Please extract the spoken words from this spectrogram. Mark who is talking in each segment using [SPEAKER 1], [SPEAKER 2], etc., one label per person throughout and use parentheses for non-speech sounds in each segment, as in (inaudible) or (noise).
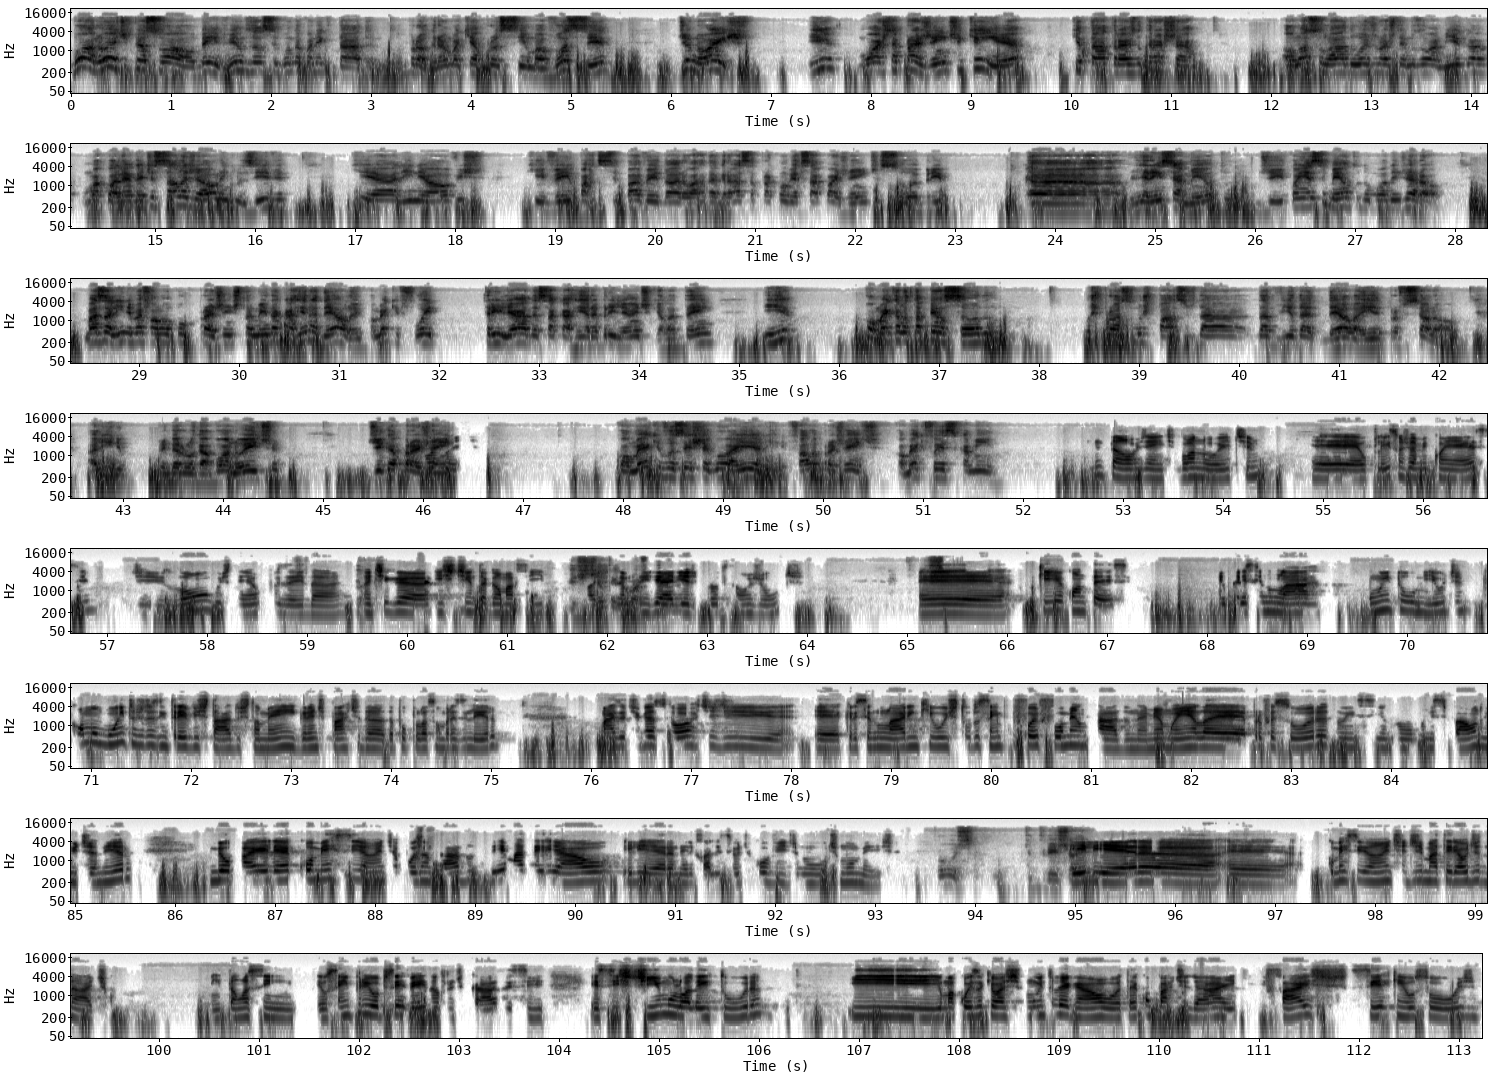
[SPEAKER 1] Boa noite, pessoal. Bem-vindos ao Segunda Conectada, o programa que aproxima você de nós e mostra pra gente quem é que está atrás do crachá. Ao nosso lado, hoje, nós temos uma amiga, uma colega de sala de aula, inclusive, que é a Aline Alves, que veio participar, veio dar o ar da graça para conversar com a gente sobre uh, gerenciamento de conhecimento do modo em geral. Mas a Aline vai falar um pouco para a gente também da carreira dela e como é que foi trilhada essa carreira brilhante que ela tem e como é que ela está pensando os próximos passos da, da vida dela aí profissional. Aline, em primeiro lugar, boa noite. Diga para gente noite. como é que você chegou aí, Aline? Fala para gente como é que foi esse caminho.
[SPEAKER 2] Então, gente, boa noite. É, o Cleison já me conhece de longos tempos aí da antiga extinta Gama Filho. Nós fizemos engenharia de produção juntos. É, o que acontece? Eu cresci num lar muito humilde, como muitos dos entrevistados também, e grande parte da, da população brasileira. Mas eu tive a sorte de é, crescer num lar em que o estudo sempre foi fomentado. Né? Minha mãe ela é professora do ensino municipal no Rio de Janeiro. Meu pai ele é comerciante aposentado de material. Ele era, né? ele faleceu de Covid no último mês.
[SPEAKER 1] Poxa.
[SPEAKER 2] Ele era é, comerciante de material didático. Então, assim, eu sempre observei dentro de casa esse, esse estímulo à leitura. E uma coisa que eu acho muito legal até compartilhar e que faz ser quem eu sou hoje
